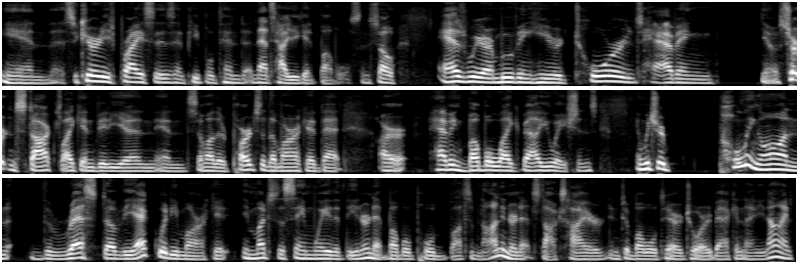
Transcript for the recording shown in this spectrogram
in securities prices, and people tend to, and that's how you get bubbles. And so, as we are moving here towards having you know certain stocks like Nvidia and, and some other parts of the market that are having bubble like valuations and which are pulling on the rest of the equity market in much the same way that the internet bubble pulled lots of non-internet stocks higher into bubble territory back in 99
